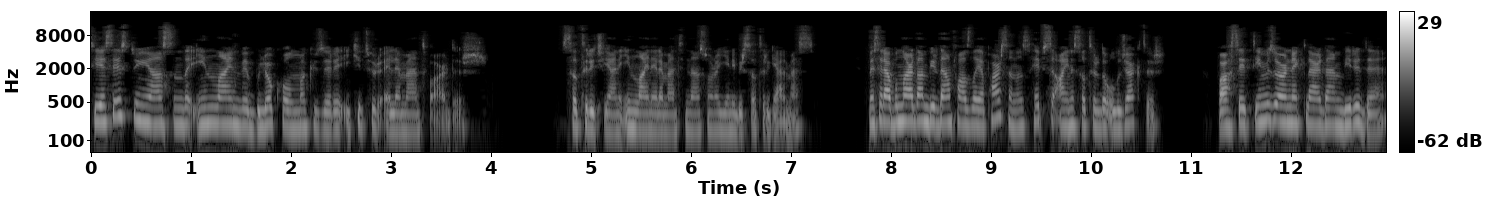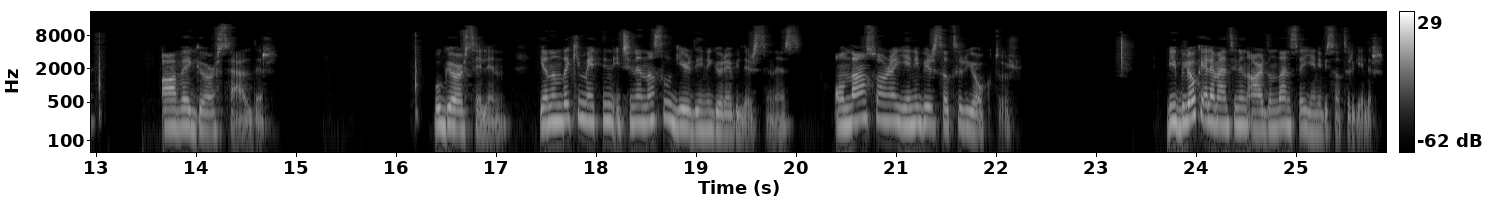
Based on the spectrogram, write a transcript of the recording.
CSS dünyasında inline ve blok olmak üzere iki tür element vardır. Satır içi yani inline elementinden sonra yeni bir satır gelmez. Mesela bunlardan birden fazla yaparsanız hepsi aynı satırda olacaktır. Bahsettiğimiz örneklerden biri de A ve görseldir. Bu görselin yanındaki metnin içine nasıl girdiğini görebilirsiniz. Ondan sonra yeni bir satır yoktur. Bir blok elementinin ardından ise yeni bir satır gelir.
